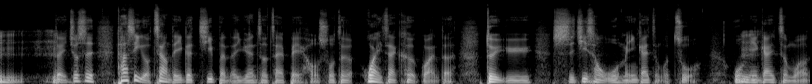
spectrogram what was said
嗯，对，就是它是有这样的一个基本的原则在背后，说这个外在客观的，对于实际上我们应该怎么做。我们应该怎么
